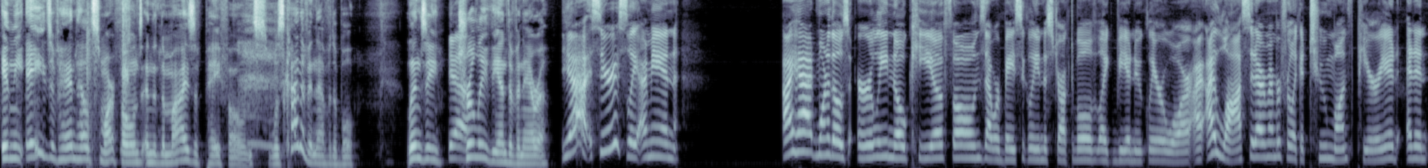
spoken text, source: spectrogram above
In the age of handheld smartphones and the demise of payphones was kind of inevitable. Lindsay, Yeah. truly the end of an era. Yeah, seriously. I mean, I had one of those early Nokia phones that were basically indestructible, like via nuclear war. I, I lost it. I remember for like a two month period, and then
